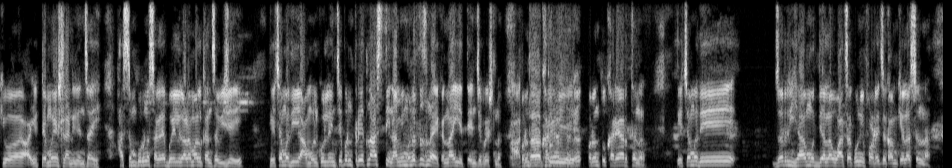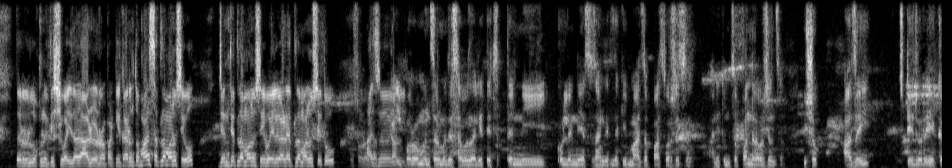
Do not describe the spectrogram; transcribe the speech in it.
किंवा एकट्या महेश लांडगेंचा आहे. हा संपूर्ण सगळ्या बैलगाडा मालकांचा विजय आहे. याच्यामध्ये अमोल कोल्हेंचे पण प्रयत्न असतील आम्ही म्हणतच नाही का नाही आहेत त्यांचे प्रश्न. परंतु खऱ्या अर्थानं परंतु खऱ्या अर्थानं याच्यामध्ये जर ह्या मुद्द्याला वाचा कोणी फोडायचं काम केलं असेल ना तर लोकनेते शिवाजीदादा आढळराव पाटील कारण तो माणसातला माणूस आहे हो. जनतेतला माणूस आहे बैलगाड्यातला माणूस आहे तो. आज काल परवा मनसरमध्ये सभा झाली. त्याच्यात त्यांनी कोल्ह्यांनी असं सांगितलं की माझं पाच वर्षाचं आणि तुमचं पंधरा वर्षांचं. हिशोब आजही स्टेजवर एक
